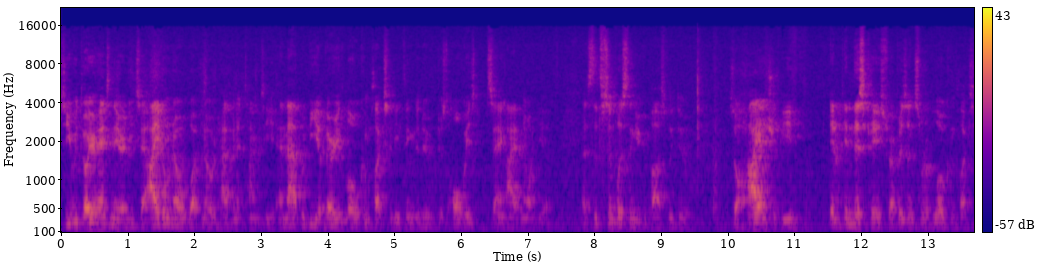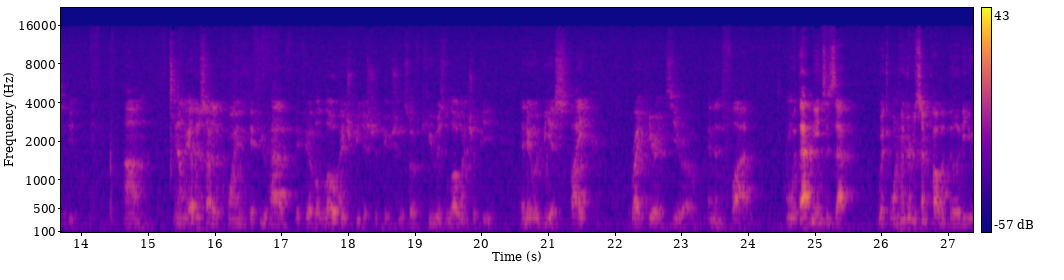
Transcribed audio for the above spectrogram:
So you would throw your hands in the air and you'd say, I don't know what node happened at time t. And that would be a very low complexity thing to do, just always saying, I have no idea. That's the simplest thing you could possibly do. So high entropy, in, in this case, represents sort of low complexity. Um, and on the other side of the coin, if you have if you have a low entropy distribution, so if Q is low entropy, then it would be a spike right here at zero and then flat. And what that means is that with 100% probability, you,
